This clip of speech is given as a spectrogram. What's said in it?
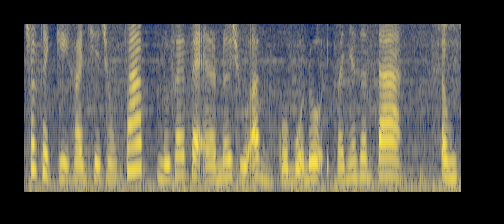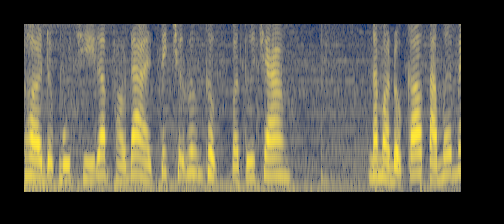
Trong thời kỳ kháng chiến chống Pháp, núi phai vệ là nơi trú ẩn của bộ đội và nhân dân ta, đồng thời được bố trí làm pháo đài tích trữ lương thực và tư trang. Nằm ở độ cao 80 m,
